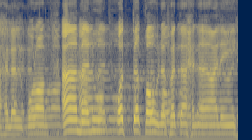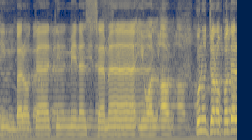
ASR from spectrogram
আহলাল কুরআন আমানু ওয়াত্তাকাউ লাফাতাহনা আলাইহিম বারাকাতিম মিনাস সামাই ওয়াল আরদ। কোন জনপদের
